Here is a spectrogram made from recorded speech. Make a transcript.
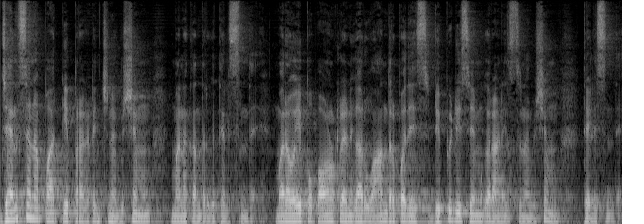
జనసేన పార్టీ ప్రకటించిన విషయం మనకందరికీ తెలిసిందే. మరోవైపు పవన్ కళ్యాణ్ గారు ఆంధ్రప్రదేశ్ డిప్యూటీ సీఎంగా రాణిస్తున్న విషయం తెలిసిందే.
